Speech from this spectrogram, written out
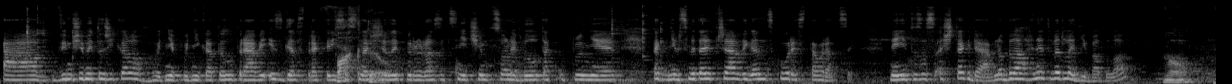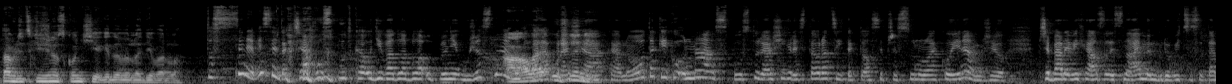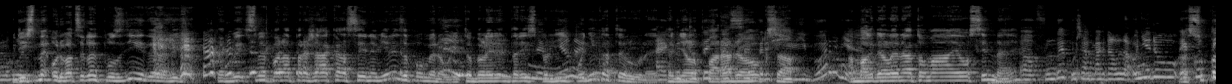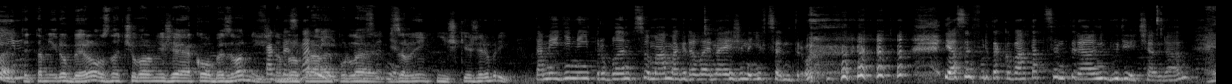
A vím, že mi to říkalo hodně podnikatelů právě i z gastra, kteří se Fakt, jo? snažili prorazit s něčím, co nebylo tak úplně... Tak měli jsme tady třeba veganskou restauraci. Není to zase až tak dávno, byla hned vedle divadla. No, tam vždycky ženo skončí, jak je to vedle divadla. To si nemyslím, tak třeba hospůdka u divadla byla úplně úžasná Ale od pana už není. Pražáka, no, tak jako on má spoustu dalších restaurací, tak to asi přesunul jako jinam, že jo. Třeba nevycházeli s nájmem, kdo ví, co se tam mohlo Když jsme o 20 let později, teda, víš, tak by jsme pana Pražáka asi neměli zapomenout. To byl jeden tady z prvních Neměli, no. podnikatelů, A ne? jako Ten měl paradox a, výborně. a Magdalena to má jeho syn, ne? A funguje pořád Magdalena. Oni jdou A jako super, tým. teď tam někdo byl, označoval mě, že jako bezvadný, že Fakt tam byl bezvadný, právě podle zelené knížky, že dobrý. Tam jediný problém, co má Magdalena, je, že není v centru. Já jsem furt taková ta centrální budějčanda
